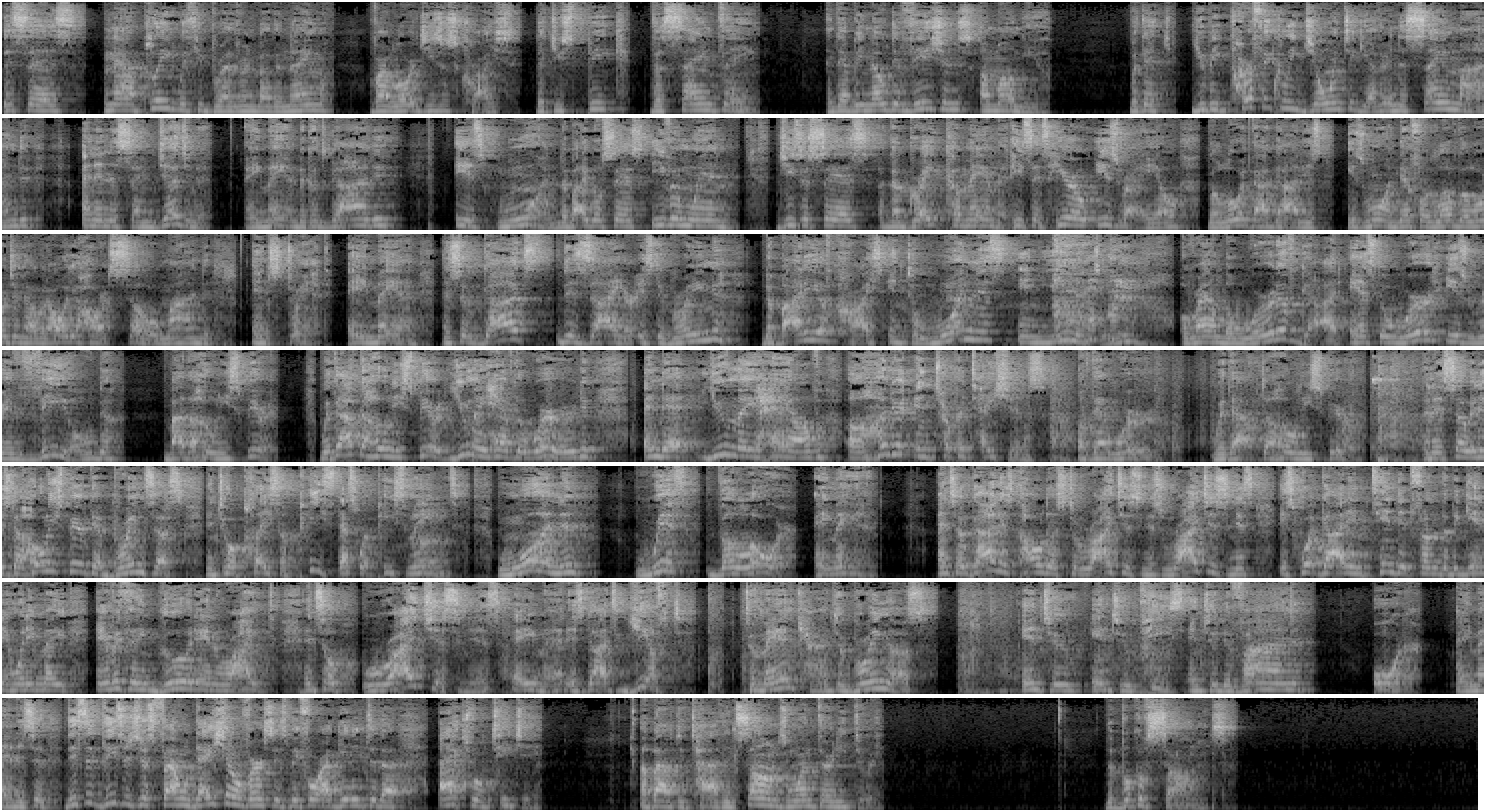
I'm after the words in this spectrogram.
It says, Now I plead with you, brethren, by the name of our Lord Jesus Christ, that you speak the same thing, and there be no divisions among you, but that you be perfectly joined together in the same mind and in the same judgment. Amen. Because God is one. The Bible says, even when Jesus says the great commandment, he says, Hear, O Israel, the Lord thy God is, is one. Therefore, love the Lord your God with all your heart, soul, mind, and strength. Amen. And so God's desire is to bring the body of Christ into oneness and unity around the word of God as the word is revealed by the Holy Spirit. Without the Holy Spirit, you may have the word and that you may have a hundred interpretations of that word without the Holy Spirit. And so it is the Holy Spirit that brings us into a place of peace. That's what peace means. One with the Lord. Amen. And so God has called us to righteousness. Righteousness is what God intended from the beginning when he made everything good and right. And so righteousness, amen, is God's gift to mankind to bring us into, into peace, into divine order. Amen. And so this is, these are just foundational verses before I get into the actual teaching about the tithe in Psalms 133 the book of Psalms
